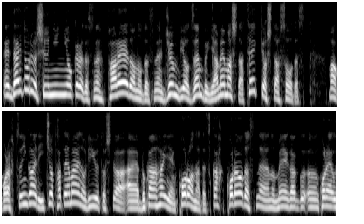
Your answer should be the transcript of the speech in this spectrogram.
大統領就任におけるですね、パレードのですね、準備を全部やめました。撤去したそうです。まあこれは普通に考えて一応建前の理由としては、えー、武漢肺炎、コロナですか？これをですね、あの、明確、うん、これ移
